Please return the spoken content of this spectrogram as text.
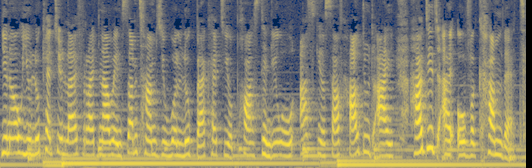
you know, you look at your life right now, and sometimes you will look back at your past and you will ask yourself, How did I how did I overcome that?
